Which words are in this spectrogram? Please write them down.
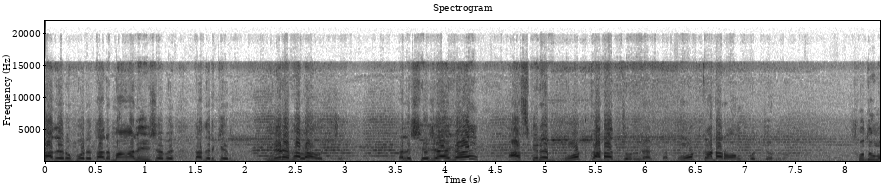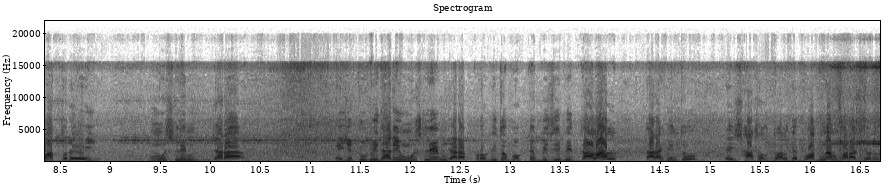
তাদের উপরে তাদের বাঙালি হিসেবে তাদেরকে মেরে ফেলা হচ্ছে। তাহলে সে জায়গায় আজকের ভোট কাটার জন্য একটা, ভোট কাটার অঙ্কর জন্য শুধুমাত্র এই মুসলিম যারা এই যে টুপিধারী মুসলিম যারা প্রকৃতপক্ষে বিজেপির দালাল তারা কিন্তু এই শাসক দলকে বদনাম করার জন্য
